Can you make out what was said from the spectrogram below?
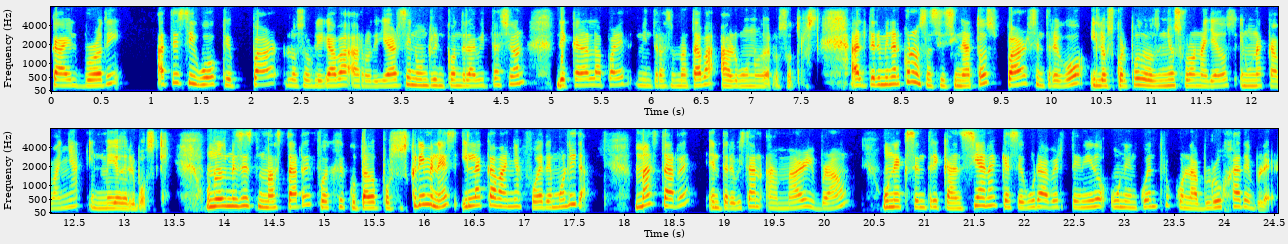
Kyle Brody, atestiguó que Parr los obligaba a arrodillarse en un rincón de la habitación de cara a la pared mientras mataba a alguno de los otros. Al terminar con los asesinatos, Parr se entregó y los cuerpos de los niños fueron hallados en una cabaña en medio del bosque. Unos meses más tarde fue ejecutado por sus crímenes y la cabaña fue demolida. Más tarde entrevistan a Mary Brown, una excéntrica anciana que asegura haber tenido un encuentro con la bruja de Blair,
